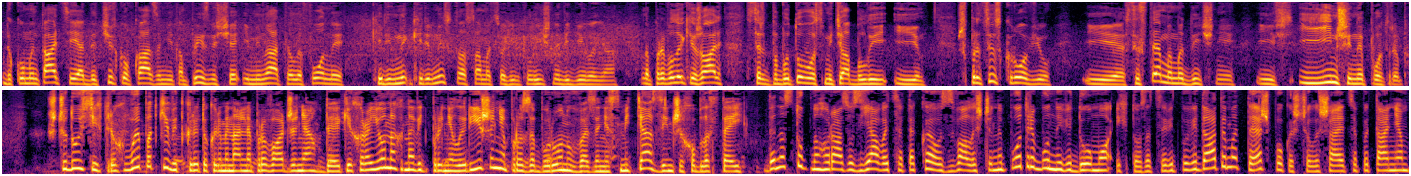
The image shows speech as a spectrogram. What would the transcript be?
документація, де чітко вказані там прізвища, імена, телефони керівни, керівництва саме цього гінекологічного відділення. На превеликий жаль, серед побутового сміття були і шприци з кров'ю, і системи медичні, і, і інший непотреб. Щодо усіх трьох випадків відкрито кримінальне провадження. В деяких районах навіть прийняли рішення про заборону ввезення сміття з інших областей. Де наступного разу з'явиться таке ось звалище непотребу, невідомо. І хто за це відповідатиме, теж поки що лишається питанням.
